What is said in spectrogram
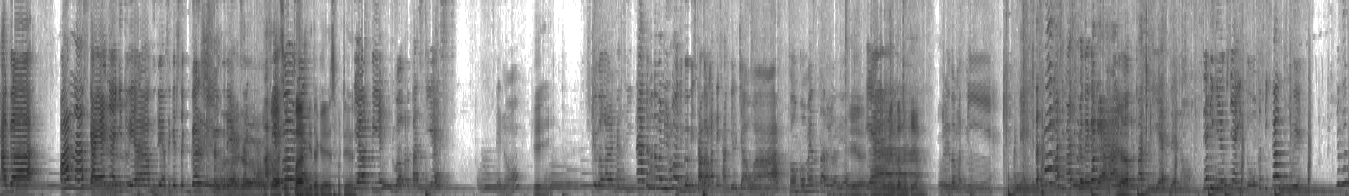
agak panas kayaknya gitu ya butuh yang seger-seger nih butuh yang. Aduh. oke gue asupan udah kita guys seperti itu. siapin dua kertas yes dan no Oke. dia bakalan kasih nah teman-teman di rumah juga bisa banget nih sambil jawab kolom komentar kali ya Iya. Ya. Komentar mungkin. boleh banget nih oke kita sekarang masing-masing udah pegang ya Ya. dua kertas yes dan no jadi gamesnya itu ketika gue nyebut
